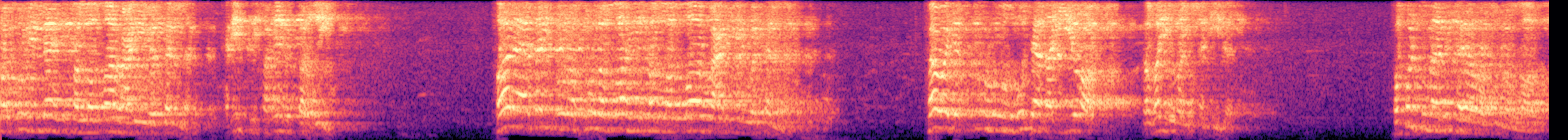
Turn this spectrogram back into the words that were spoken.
رسول الله صلى الله عليه وسلم. حديث في صحيح الترغيب. قال أتيت رسول الله صلى الله عليه وسلم. فوجدته متغيرا تغيرا شديدا. فقلت ما بك يا رسول الله؟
